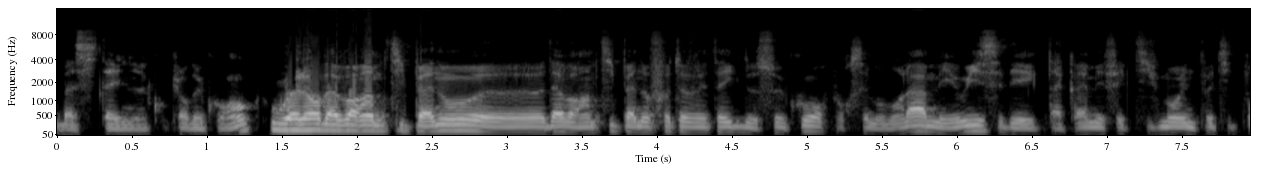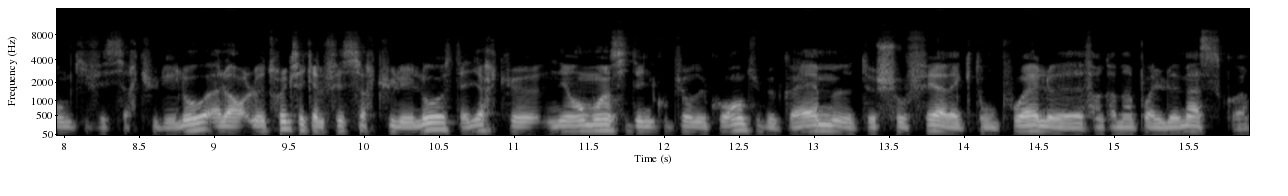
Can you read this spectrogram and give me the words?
bah, si tu as une coupure de courant. Ou alors d'avoir un petit panneau, d'avoir un petit panneau photovoltaïque de secours pour ces moments-là. Mais oui, c'est des as quand même effectivement une petite pompe qui fait circuler l'eau. Alors le truc, c'est qu'elle fait circuler l'eau, c'est-à-dire que néanmoins, si tu as une coupure de courant, tu peux quand même te chauffer avec ton poêle, enfin comme un poêle de masse, quoi.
